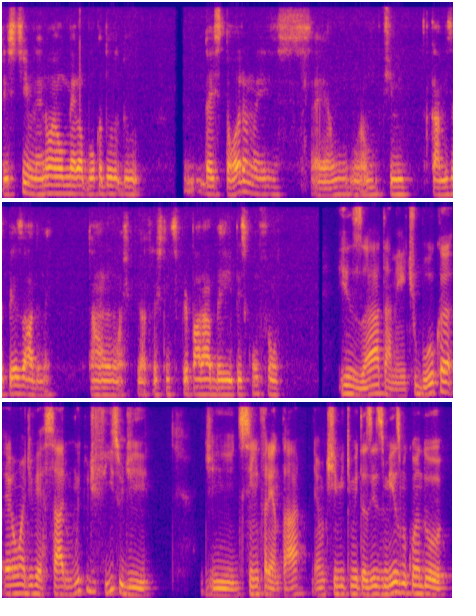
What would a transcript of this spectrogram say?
esse time, né? Não é o melhor boca do, do da história, mas é um, é um time camisa pesada, né? Então acho que o Atlético tem que se preparar bem para esse confronto. Exatamente. O Boca é um adversário muito difícil de, de, de se enfrentar. É um time que muitas vezes, mesmo quando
